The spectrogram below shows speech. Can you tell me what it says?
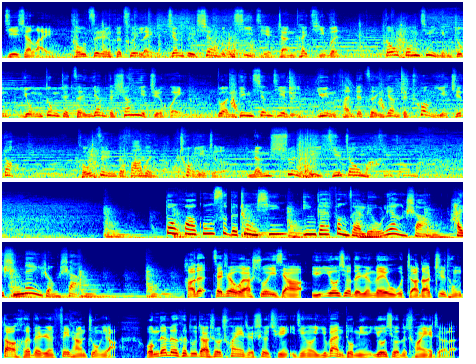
接下来，投资人和崔磊将对项目的细节展开提问。刀光剑影中涌动着怎样的商业智慧？短兵相接里蕴含着怎样的创业之道？投资人的发问，创业者能顺利接招吗？动画公司的重心应该放在流量上，还是内容上？好的，在这儿我要说一下哦，与优秀的人为伍，找到志同道合的人非常重要。我们的乐客独角兽创业者社群已经有一万多名优秀的创业者了，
